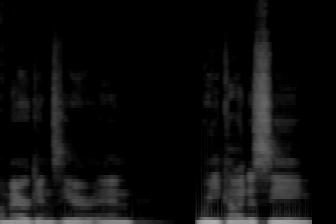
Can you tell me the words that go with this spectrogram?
Americans here, and we kind of see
